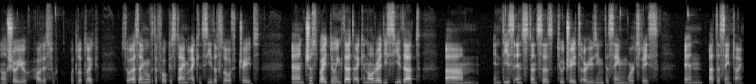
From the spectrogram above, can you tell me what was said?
I'll show you how this would look like. So as I move the focus time, I can see the flow of trades. And just by doing that, I can already see that um, in these instances, two trades are using the same workspace in, at the same time.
